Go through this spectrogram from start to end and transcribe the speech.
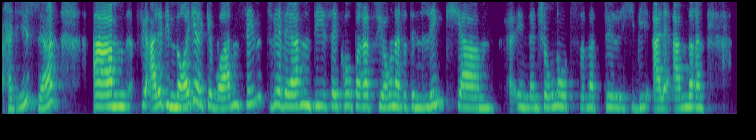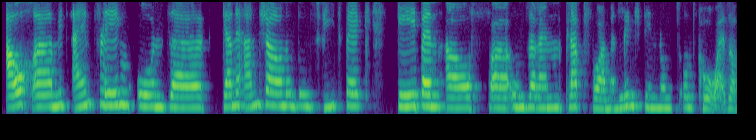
halt ist. Ja. Ähm, für alle, die neugierig geworden sind, wir werden diese Kooperation, also den Link ähm, in den Shownotes natürlich wie alle anderen auch äh, mit einpflegen und äh, gerne anschauen und uns Feedback geben auf äh, unseren Plattformen, LinkedIn und, und Co. Also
